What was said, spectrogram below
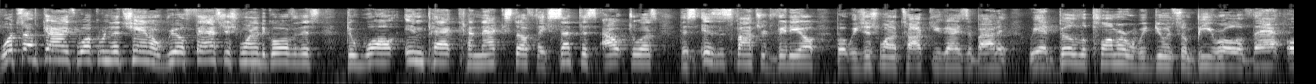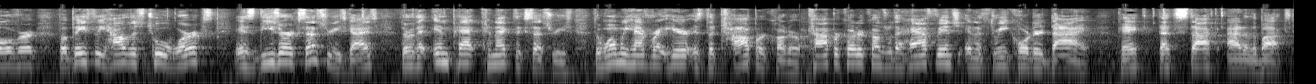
What's up guys? Welcome to the channel. Real fast, just wanted to go over this DeWalt Impact Connect stuff. They sent this out to us. This is a sponsored video, but we just want to talk to you guys about it. We had Bill the Plumber, we'll be doing some B-roll of that over. But basically how this tool works is these are accessories, guys. They're the Impact Connect accessories. The one we have right here is the copper cutter. Copper cutter comes with a half inch and a three quarter die. Okay, that's stock out of the box.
